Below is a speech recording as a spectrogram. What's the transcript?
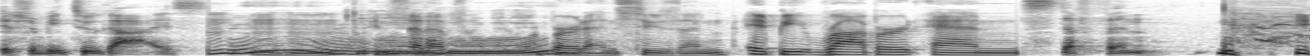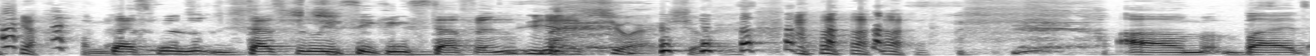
it should be two guys. Mhm. Instead of Roberta and Susan, it'd be Robert and Stefan. yeah. Desperately, desperately seeking Stefan. yeah, sure, sure. Um, but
